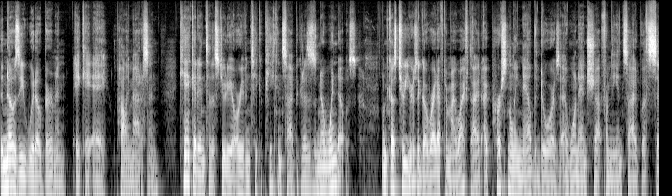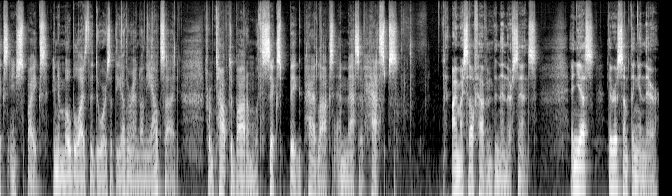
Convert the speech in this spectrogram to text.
The nosy Widow Berman, aka Polly Madison, can't get into the studio or even take a peek inside because there's no windows, and because two years ago, right after my wife died, I personally nailed the doors at one end shut from the inside with six inch spikes and immobilized the doors at the other end on the outside, from top to bottom with six big padlocks and massive hasps. I myself haven't been in there since. And yes, there is something in there.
